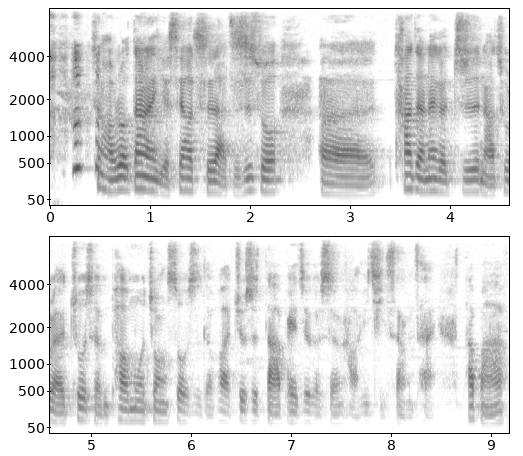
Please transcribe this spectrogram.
生蚝肉当然也是要吃啊，只是说，呃，它的那个汁拿出来做成泡沫状寿司的话，就是搭配这个生蚝一起上菜，它把它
